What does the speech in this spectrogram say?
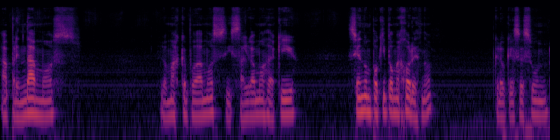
aprendamos lo más que podamos y salgamos de aquí siendo un poquito mejores, ¿no? Creo que esa es un,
